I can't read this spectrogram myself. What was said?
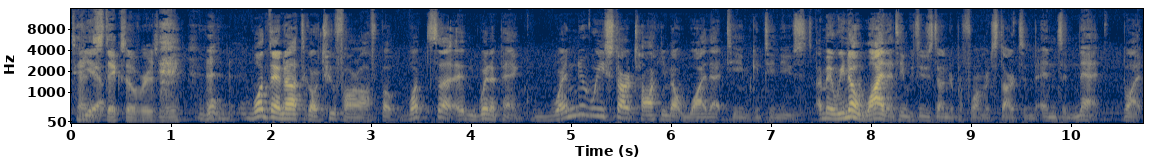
ten Yeah. sticks over his knee. Well, one thing, not to go too far off, but what's uh, in Winnipeg? When do we start talking about why that team continues? I mean, we know why that team continues to underperform. It starts and ends in net, but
